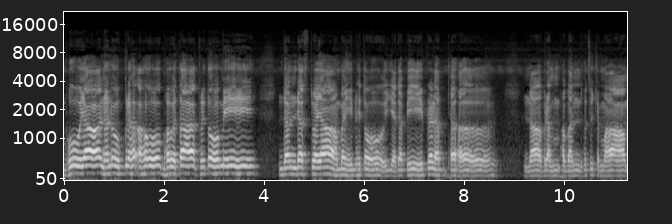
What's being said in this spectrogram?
भूयानुग्रह अहो भवता कृतो मे दंडस्त्वया मयि भृतो यदपि प्रलब्ध। न ब्रह्मबंधुसु च माम,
